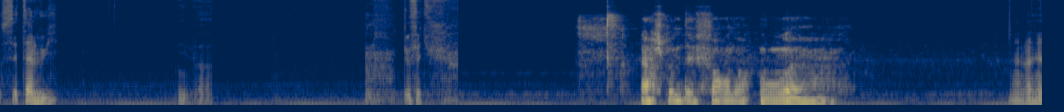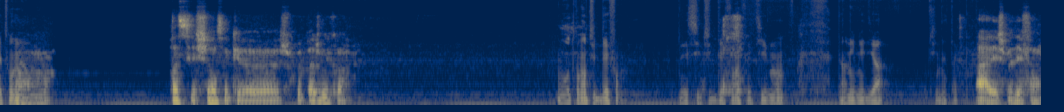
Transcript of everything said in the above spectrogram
C'est à lui. Il va. Que fais-tu? Alors, je peux me défendre ou... euh, Ah, Là, il y a ton Ah. armure. Après, ce qui est chiant, c'est que je peux pas jouer, quoi. Bon, autrement, tu te défends. Et si tu te défends, effectivement, dans les médias, tu n'attaques pas. Allez, je me défends.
